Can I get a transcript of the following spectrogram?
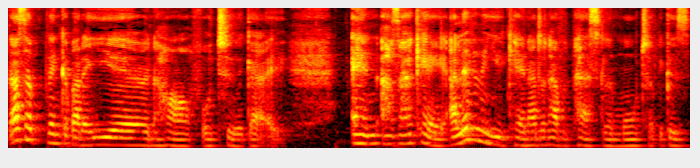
That's I think about a year and a half or two ago. And I was like, okay, I live in the UK and I don't have a pestle and mortar because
